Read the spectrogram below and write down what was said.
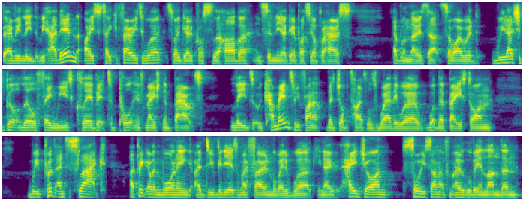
for every lead that we had in. I used to take a ferry to work, so I go across to the harbour in Sydney. I go past the Opera House. Everyone knows that. So I would. We'd actually built a little thing. We used Clearbit to pull information about leads that would come in. So we find out their job titles, where they were, what they're based on. We put that into Slack. I pick up in the morning. I do videos on my phone on the way to work. You know, hey John, saw you sign up from Ogilvy in London.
